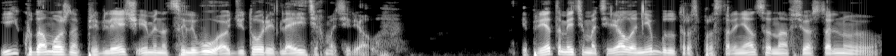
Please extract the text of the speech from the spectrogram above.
и куда можно привлечь именно целевую аудиторию для этих материалов. И при этом эти материалы не будут распространяться на всю остальную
